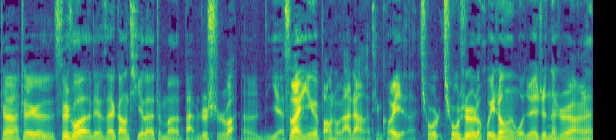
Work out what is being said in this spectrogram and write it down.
真的，这个虽说联赛刚踢了这么百分之十吧，嗯，也算一个榜首大战了，挺可以的。球球市的回升，我觉得真的是让人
